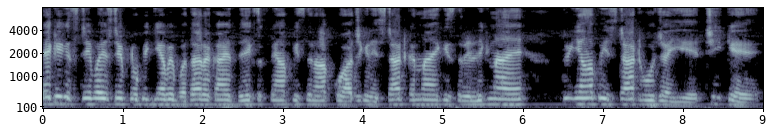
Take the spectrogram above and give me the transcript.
एक एक स्टेप बाय स्टेप टॉपिक यहाँ पे बता रखा है। देख सकते हैं आप किस तरह आपको आर्टिकल स्टार्ट करना है, किस तरह लिखना है। तो यहाँ पे स्टार्ट हो जाइए, ठीक है?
